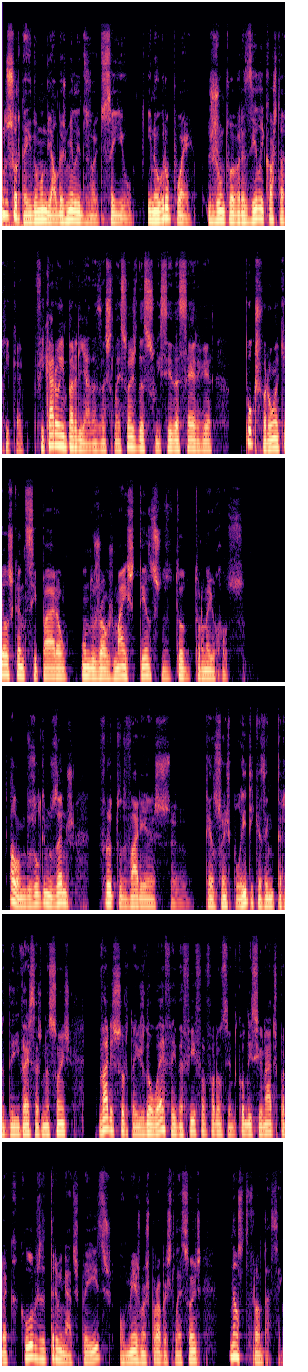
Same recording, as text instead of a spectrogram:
Quando o sorteio do Mundial 2018 saiu e no grupo E, junto a Brasil e Costa Rica, ficaram emparelhadas as seleções da Suíça e da Sérvia, poucos foram aqueles que anteciparam um dos jogos mais tensos de todo o torneio russo. Ao longo dos últimos anos, fruto de várias uh, tensões políticas entre diversas nações, vários sorteios da UEFA e da FIFA foram sendo condicionados para que clubes de determinados países, ou mesmo as próprias seleções, não se defrontassem.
